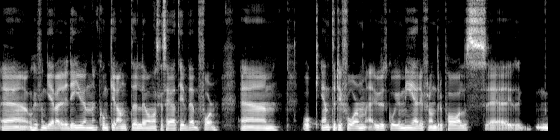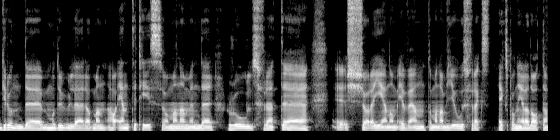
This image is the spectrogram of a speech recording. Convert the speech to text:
eh, och hur fungerar det? Det är ju en konkurrent eller vad man ska säga till Webform. Eh, och Entity Form utgår ju mer ifrån Drupals eh, grundmoduler, att man har entities och man använder rules för att eh, eh, köra igenom event och man har views för att ex exponera data.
